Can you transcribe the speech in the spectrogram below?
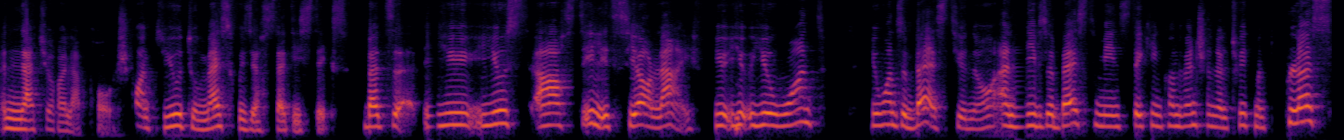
a natural approach. I want you to mess with your statistics, but you you are still it's your life. You you you want you want the best, you know, and if the best means taking conventional treatment plus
